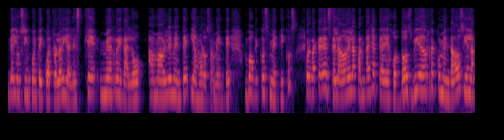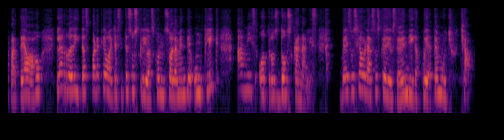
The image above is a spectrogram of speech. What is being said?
de los 54 labiales que me regaló amablemente y amorosamente Vogue Cosméticos. Recuerda que de este lado de la pantalla te dejo dos videos recomendados y en la parte de abajo las rueditas para que vayas y te suscribas con solamente un clic a mis otros dos canales. Besos y abrazos, que Dios te bendiga, cuídate mucho, chao.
